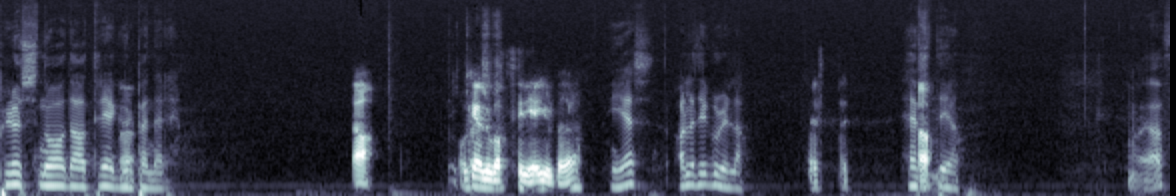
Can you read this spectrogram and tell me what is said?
pluss nå da tre gullpenner. Ja. OK, du ga tre gullpenner, da. Yes. Alle til Gorilla. Heftig. Heftig, ja. Yes.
